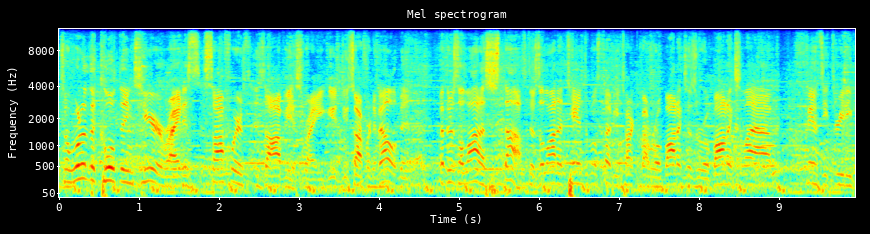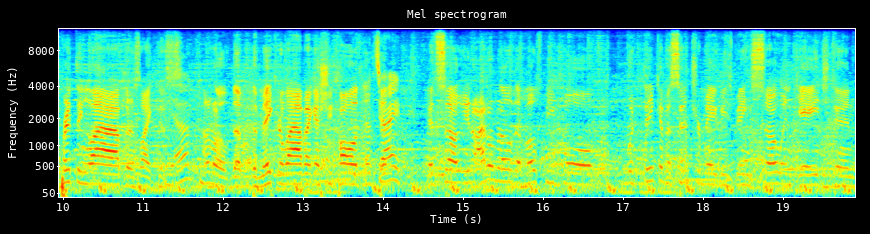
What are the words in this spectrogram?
So one of the cool things here, right, is software is, is, obvious, right? You do software development, but there's a lot of stuff. There's a lot of tangible stuff. You talked about robotics as a robotics lab, fancy 3D printing lab. There's like this, yep. I don't know, the, the maker lab, I guess you call it. That's and, right. And so, you know, I don't know that most people would think of Accenture maybe as being so engaged in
